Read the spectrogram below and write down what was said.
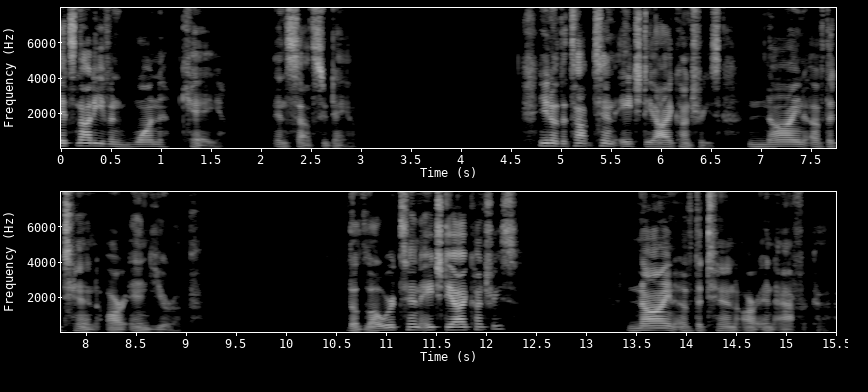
It's not even 1K in South Sudan. You know, the top 10 HDI countries, nine of the 10 are in Europe. The lower 10 HDI countries, nine of the 10 are in Africa.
